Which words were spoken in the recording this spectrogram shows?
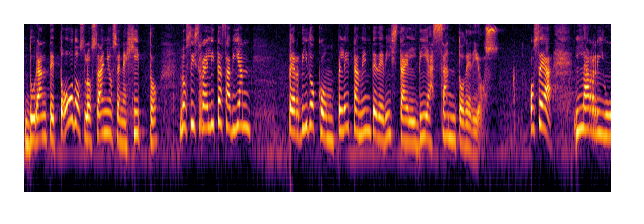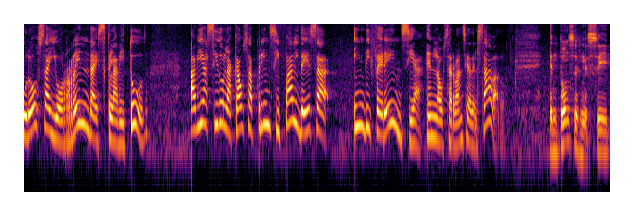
durante todos los años en Egipto, los israelitas habían perdido completamente de vista el día santo de Dios. O sea, la rigurosa y horrenda esclavitud había sido la causa principal de esa indiferencia en la observancia del sábado. Entonces, Nesí,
